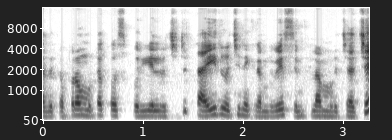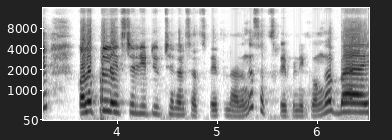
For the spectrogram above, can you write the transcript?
அதுக்கப்புறம் முட்டைக்கோஸ் பொரியல் வச்சுட்டு தயிர் வச்சு இன்னைக்கு ரொம்பவே சிம்பிளாக முடிச்சாச்சு. குழப்பல் லைஃப் ஸ்டைல் யூடியூப் சேனல் சப்ஸ்கிரைப் பண்ணாதுங்க சப்ஸ்கிரைப் பண்ணிக்கோங்க. பை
